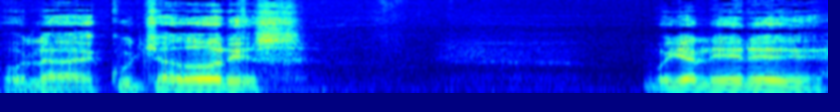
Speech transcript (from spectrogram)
Hola, escuchadores. Voy a leer eh,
